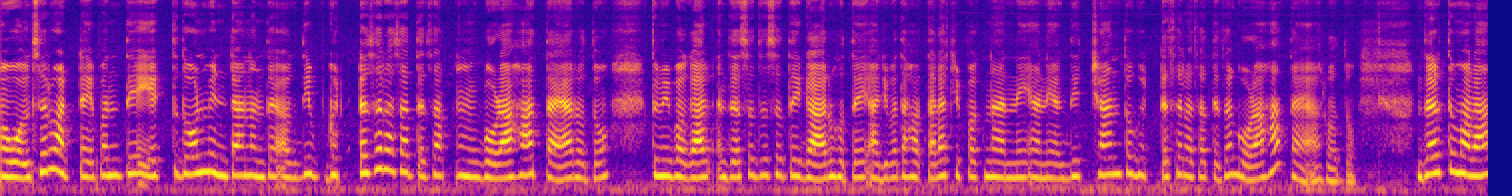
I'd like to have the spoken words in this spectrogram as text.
ओलसर वाटतं आहे पण ते एक ते दोन मिनटानंतर अगदी घट्टसर असा त्याचा गोळा हा तयार होतो. तुम्ही बघाल जसं जसं ते गार होतं आहे अजिबात हाताला चिपकणार नाही आणि अगदी छान तो घट्टसर असा त्याचा गोळा हा तयार होतो. जर तुम्हाला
